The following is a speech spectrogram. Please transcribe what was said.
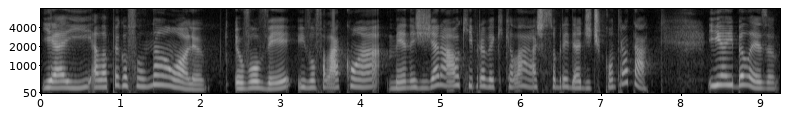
E aí ela pegou e falou: Não, olha, eu vou ver e vou falar com a manager geral aqui pra ver o que, que ela acha sobre a ideia de te contratar. E aí, beleza.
